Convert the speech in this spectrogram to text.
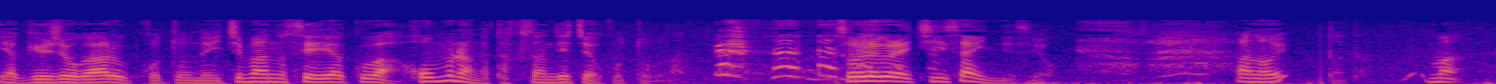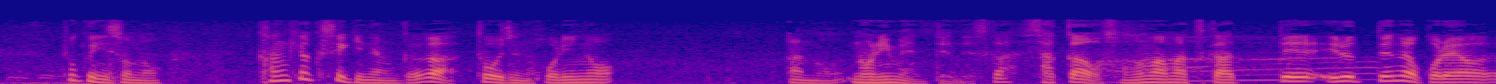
野球場があることで一番の制約はホームランがたくさん出ちゃうことそれぐらい小さいんですよ。あの、まあ、特にその観客席なんかが当時の堀のあののり面っていうんですか？坂をそのまま使っているっていうのはこれは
